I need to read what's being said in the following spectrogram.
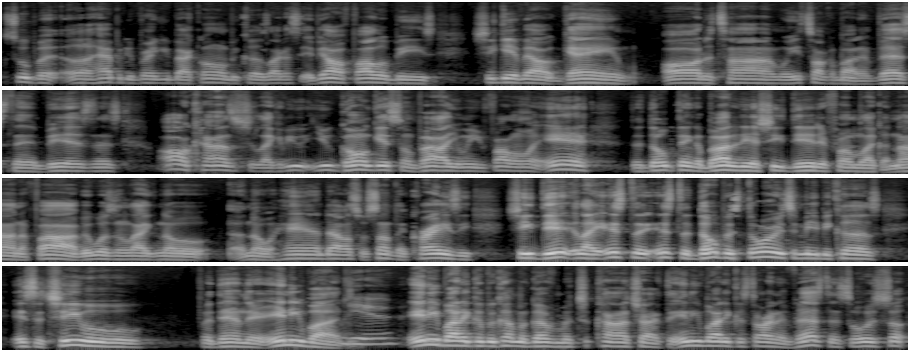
super uh, happy to bring you back on because like I said, if y'all follow bees, she give out game all the time when you talk about investing, business, all kinds of shit. Like if you you gonna get some value when you follow her. And the dope thing about it is she did it from like a nine to five. It wasn't like no uh, no handouts or something crazy. She did like it's the it's the dopest story to me because it's achievable for damn near anybody. Yeah. Anybody could become a government contractor. Anybody could start investing. So it's so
